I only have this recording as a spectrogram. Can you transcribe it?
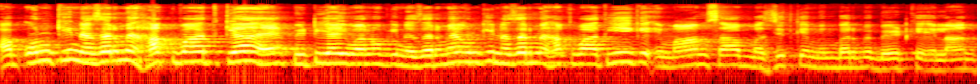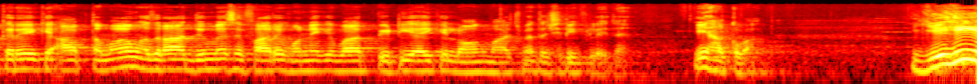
अब उनकी नज़र में हक बात क्या है? पीटीआई वालों की नज़र में उनकी नज़र में हक बात ये है कि इमाम साहब मस्जिद के मेंबर पे बैठ के ऐलान करें कि आप तमाम हजरात जुम्मे से फारग होने के बाद पीटीआई के लॉन्ग मार्च में तशरीफ़ ले जाएँ। ये हक बात। यही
